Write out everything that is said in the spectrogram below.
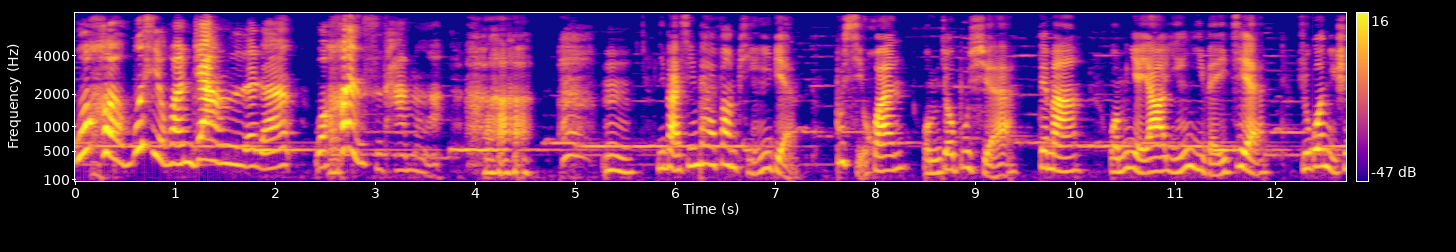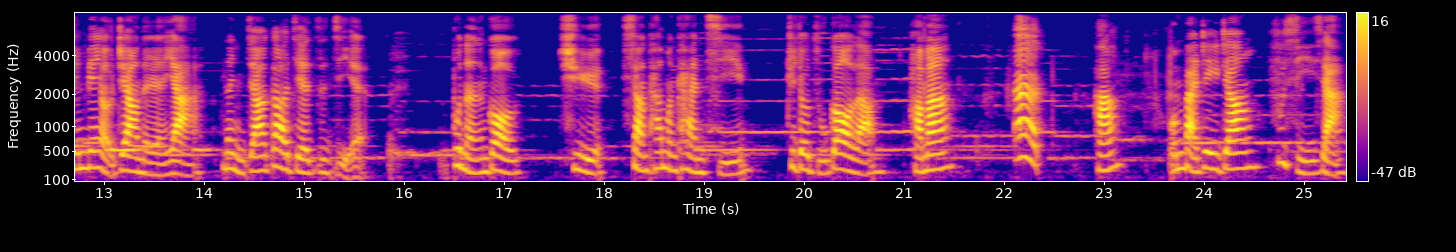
我很不喜欢这样子的人，我恨死他们了。哈哈哈，嗯，你把心态放平一点，不喜欢我们就不学，对吗？我们也要引以为戒。如果你身边有这样的人呀，那你就要告诫自己，不能够去向他们看齐，这就足够了，好吗？嗯，好，我们把这一章复习一下。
